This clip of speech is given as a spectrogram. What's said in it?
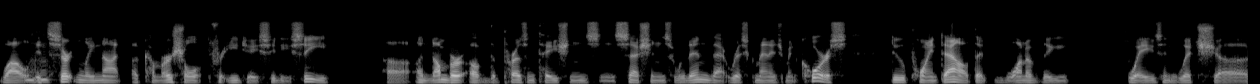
While mm-hmm. it's certainly not a commercial for EJCDC, uh, a number of the presentations and sessions within that risk management course do point out that one of the ways in which uh,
